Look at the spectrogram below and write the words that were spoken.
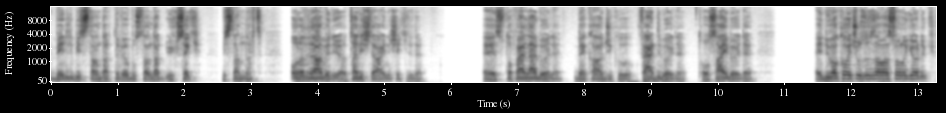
Belli bir standarttı ve bu standart yüksek bir standart. Orada devam ediyor. Tadic de aynı şekilde. E, stoperler böyle. Beka, Ciku, Ferdi böyle. Osay böyle. E, Livakovic uzun zaman sonra gördük.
